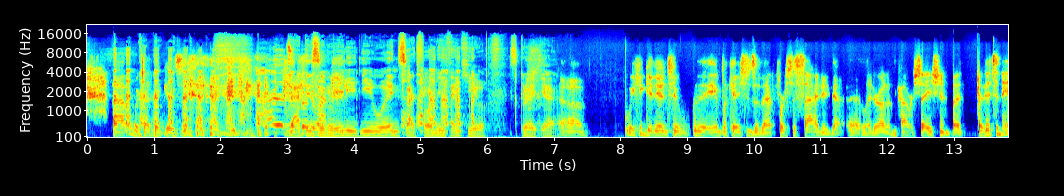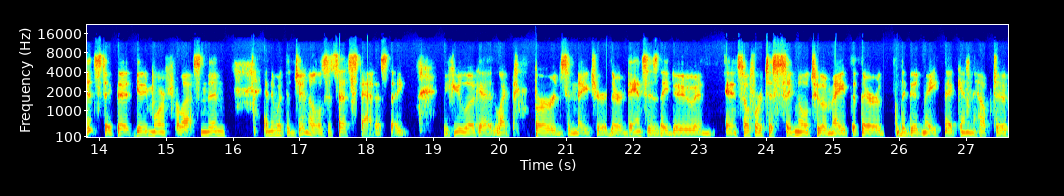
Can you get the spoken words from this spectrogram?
uh, which I think is. that is one. a really new insight for me. Thank you. It's great. Yeah. Um, we could get into the implications of that for society uh, later on in the conversation but but it's an instinct that getting more for less. And then and then with the genitals it's that status thing. If you look at like birds in nature there are dances they do and and so forth to signal to a mate that they're the good mate that can help to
